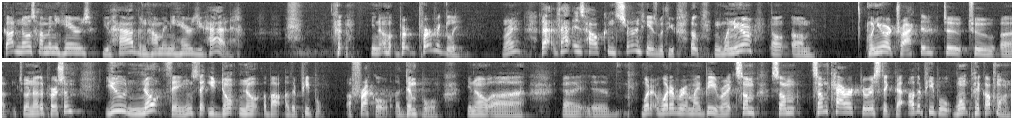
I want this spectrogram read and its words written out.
God knows how many hairs you have and how many hairs you had. you know, per- perfectly, right? That, that is how concerned He is with you. Look, when you're. Uh, um, when you're attracted to, to, uh, to another person, you note things that you don't know about other people. A freckle, a dimple, you know, uh, uh, uh what, whatever it might be, right? Some, some, some characteristic that other people won't pick up on.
